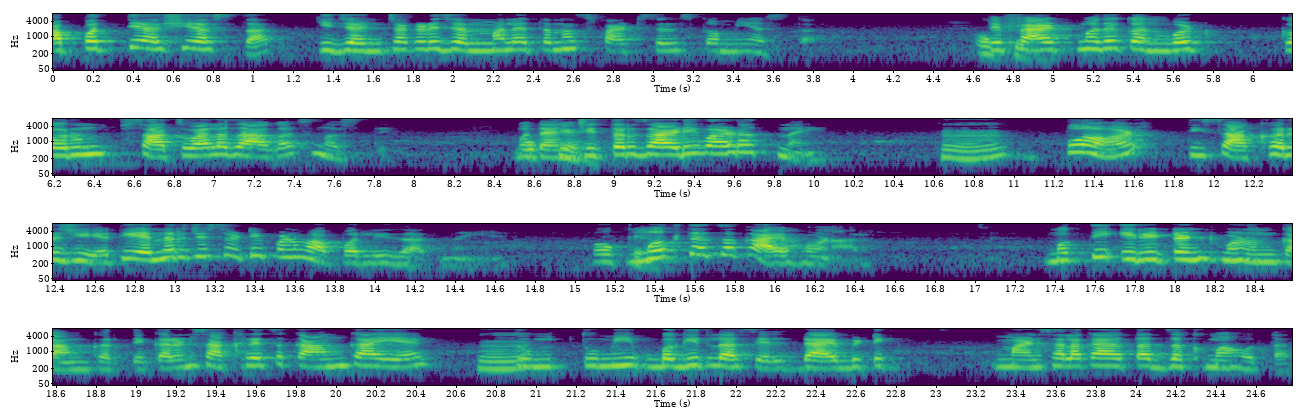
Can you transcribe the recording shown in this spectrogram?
अपत्य अशी असतात की ज्यांच्याकडे जन्माला येतानाच फॅट सेल्स कमी असतात ते. फॅटमध्ये कन्वर्ट करून साचवायला जागाच नसते मग. त्यांची तर जाडी वाढत नाही पण ती साखर जी आहे ती एनर्जीसाठी पण वापरली जात नाहीये. ओके मग त्याचं काय होणार? मग ती इरिटंट म्हणून काम करते. कारण साखरेचं काम काय आहे. तुम- तुम्ही बघितलं असेल डायबिटिक माणसाला काय होतात? जखमा होतात.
